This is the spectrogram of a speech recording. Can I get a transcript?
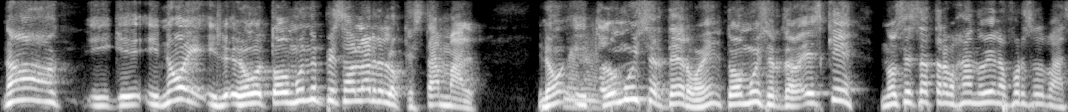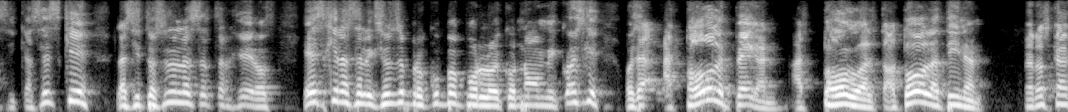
no, y, y no, y, luego todo el mundo empieza a hablar de lo que está mal, ¿no? Y todo muy certero, ¿eh? Todo muy certero. Es que no se está trabajando bien a fuerzas básicas, es que la situación de los extranjeros, es que la selección se preocupa por lo económico, es que, o sea, a todo le pegan, a todo, a, todo latinan. Pero es que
